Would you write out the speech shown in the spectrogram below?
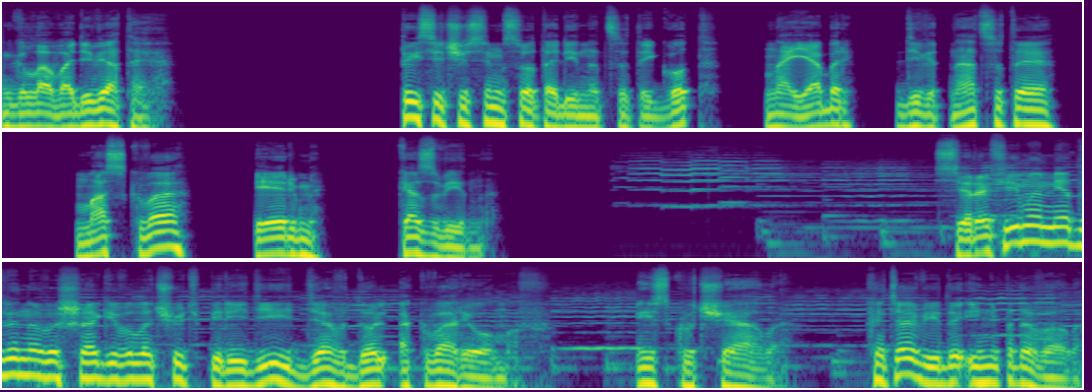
Глава 9. 1711 год, ноябрь, 19 Москва, Пермь, Казвин. Серафима медленно вышагивала чуть впереди, идя вдоль аквариумов. И скучала, хотя вида и не подавала.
